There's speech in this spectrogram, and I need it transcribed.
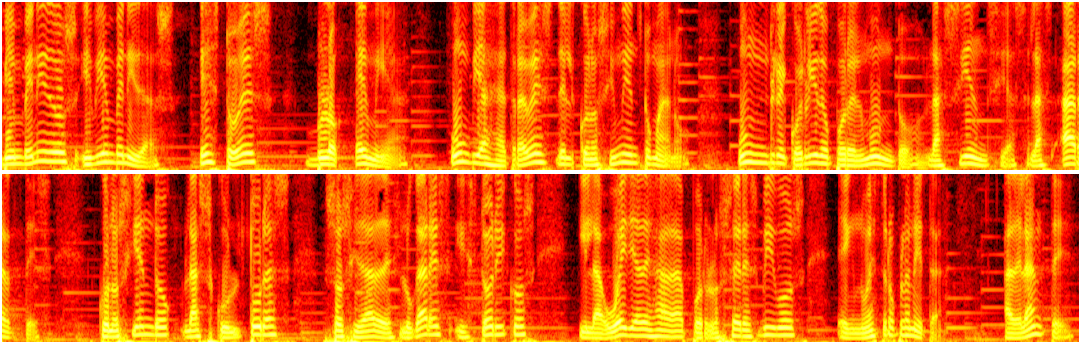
Bienvenidos y bienvenidas. Esto es Blogemia, un viaje a través del conocimiento humano, un recorrido por el mundo, las ciencias, las artes, conociendo las culturas, sociedades, lugares históricos y la huella dejada por los seres vivos en nuestro planeta. Adelante,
